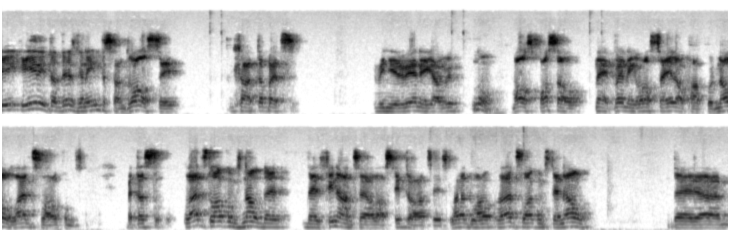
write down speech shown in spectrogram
īrija ir diezgan interesanta valsts. Kā tāpēc Viņi ir vienīgā nu, valsts pasaulē, ne vienīgā valsts Eiropā, kur nav ledus laukums. Bet tas ledus laukums nav dēļ, dēļ finansiālās situācijas. Ledus laukums te nav dēļ um,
